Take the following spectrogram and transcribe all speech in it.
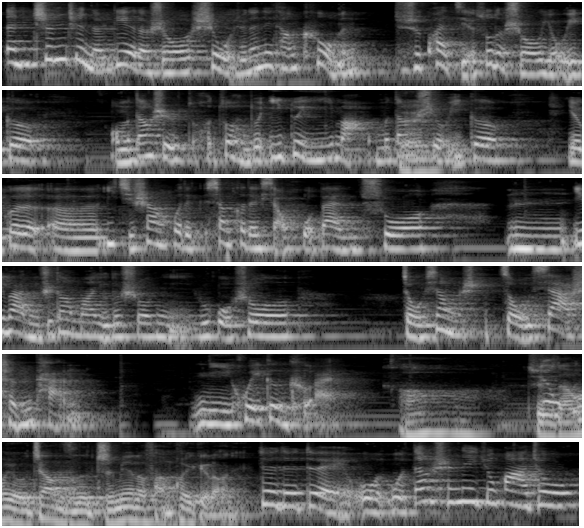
但真正的裂的时候，是我觉得那堂课我们就是快结束的时候，有一个我们当时做很多一对一嘛，我们当时有一个有个呃一起上课的上课的小伙伴说，嗯，伊娃，你知道吗？有的时候你如果说走向走下神坛，你会更可爱。哦，就是他会有这样子直面的反馈给到你。对对对，我我当时那句话就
